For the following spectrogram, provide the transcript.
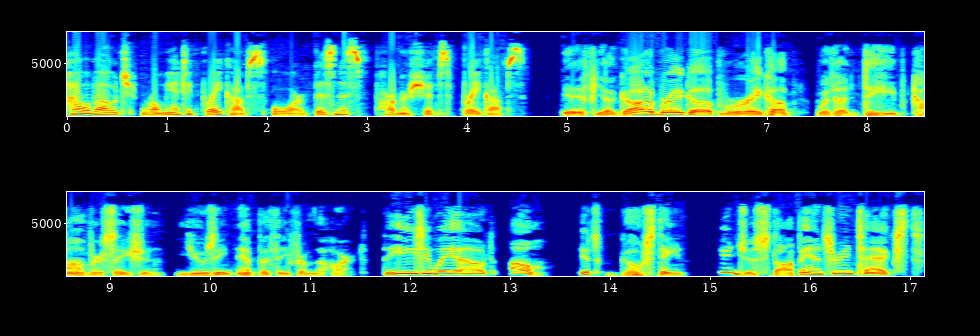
How about romantic breakups or business partnerships breakups? If you gotta break up, break up with a deep conversation using empathy from the heart. The easy way out? Oh, it's ghosting. You just stop answering texts,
